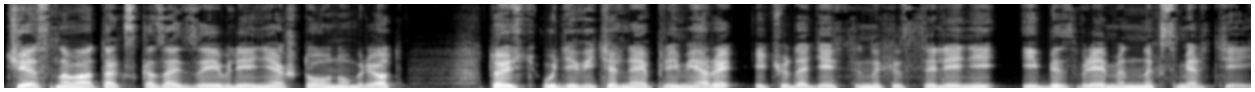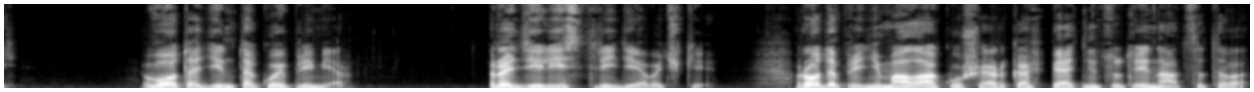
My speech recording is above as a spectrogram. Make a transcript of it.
честного, так сказать, заявления, что он умрет, то есть удивительные примеры и чудодейственных исцелений и безвременных смертей. Вот один такой пример. Родились три девочки. Роды принимала акушерка в пятницу 13-го,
